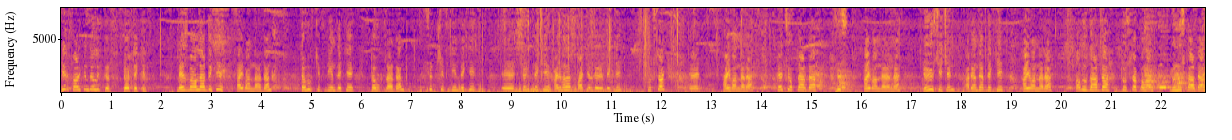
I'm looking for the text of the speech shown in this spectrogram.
Bir farkındalıktır 4 Ekim. Mezbahalardaki hayvanlardan, tavuk çiftliğindeki tavuklardan, süt çiftliğindeki, e, sirkteki, hayvanat bahçelerindeki kutsak e, hayvanlara, pet shoplarda süs hayvanlarına, dövüş için arenadaki hayvanlara, havuzlarda tutsak olan yunuslardan,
